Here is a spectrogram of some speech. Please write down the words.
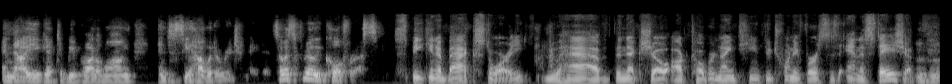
and now you get to be brought along and to see how it originated. So it's really cool for us. Speaking of backstory, you have the next show, October 19th through 21st, is Anastasia. Mm-hmm.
